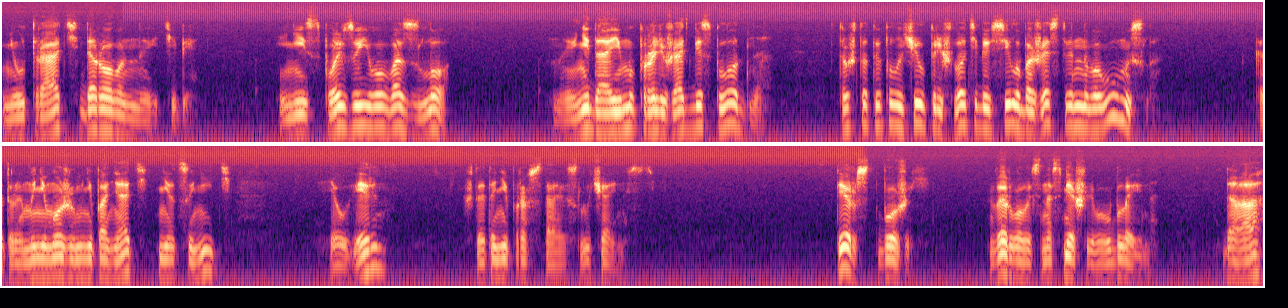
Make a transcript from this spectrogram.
Не утрать дарованное тебе» и не используй его во зло, но и не дай ему пролежать бесплодно. То, что ты получил, пришло тебе в силу божественного умысла, который мы не можем ни понять, ни оценить. Я уверен, что это непростая случайность. «Перст Божий!» — вырвалось насмешливо у Блейна. «Да,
